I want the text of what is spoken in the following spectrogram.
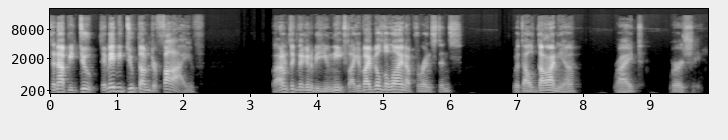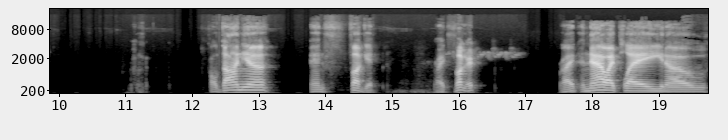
to not be duped. They may be duped under five, but I don't think they're going to be unique. Like if I build a lineup, for instance, with Aldana, right? Where is she? Aldana and Fugitt, right? Fugitt, right? And now I play, you know,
